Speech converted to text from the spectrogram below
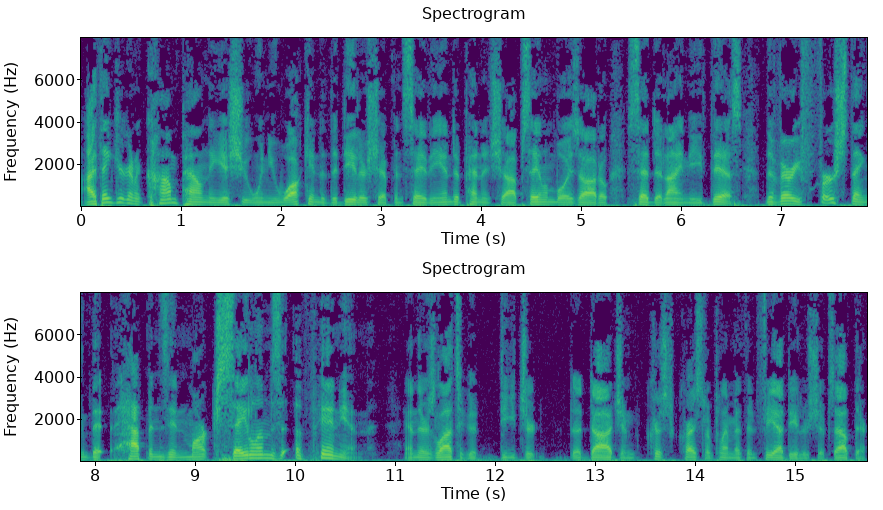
I think you're going to compound the issue when you walk into the dealership and say the independent shop, Salem Boys Auto, said that I need this. The very first thing that happens in Mark Salem's opinion, and there's lots of good Uh, Dodge and Chrysler, Plymouth, and Fiat dealerships out there,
